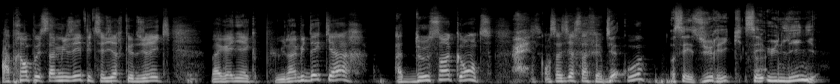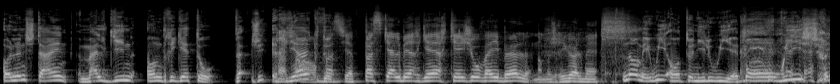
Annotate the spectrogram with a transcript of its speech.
Après, on peut s'amuser puis de se dire que Zurich va gagner avec plus d'un but d'écart à 2,50. On se dire ça fait beaucoup. C'est Zurich, c'est une ligne. Hollenstein, Malgin, Andrighetto. Rien que en de face, il y a Pascal Berger, Keijo Weibel. Non, mais je rigole, mais Non, mais oui, Anthony Louis est bon. Oui, Sean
